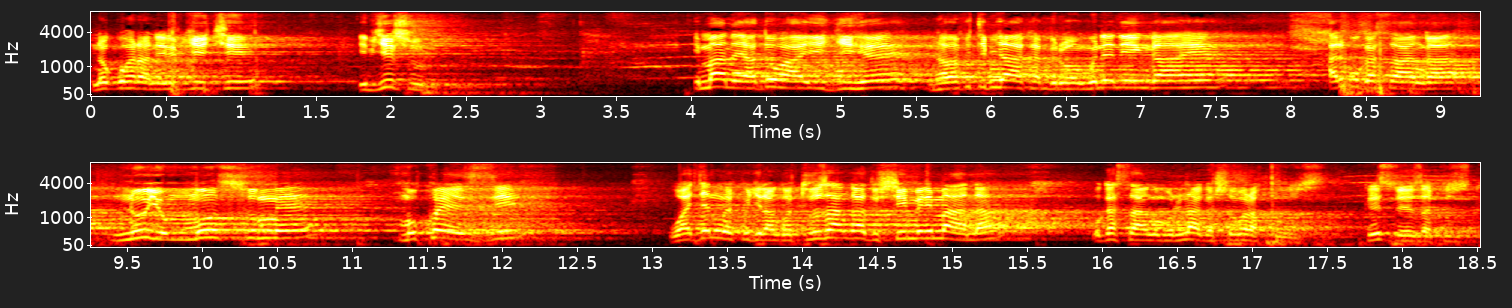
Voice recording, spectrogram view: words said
no guharanira iby'iki? Iby'ijuru. Imana yaduhaye igihe nkaba afite imyaka mirongo ine n'ingahe ariko ugasanga n'uyu munsi umwe mu kwezi wagenwe kugira ngo tuze ahangaha dushimire imana ugasanga umuntu ntabwo ashobora kuza. Kirisito yeza akuzwe.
